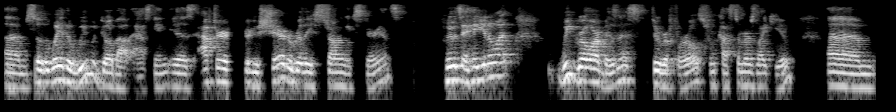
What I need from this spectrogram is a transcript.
Um, so the way that we would go about asking is after you shared a really strong experience, we would say, hey, you know what? We grow our business through referrals from customers like you. Um,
